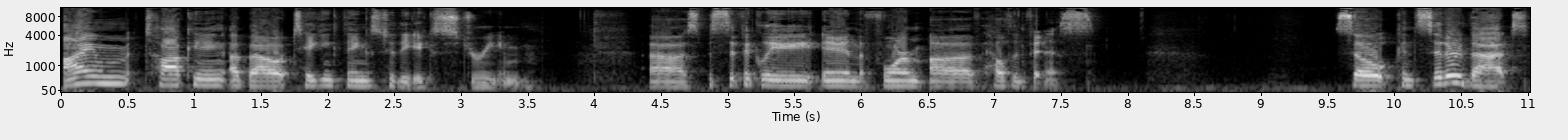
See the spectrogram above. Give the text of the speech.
I'm talking about taking things to the extreme, uh, specifically in the form of health and fitness. So consider that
